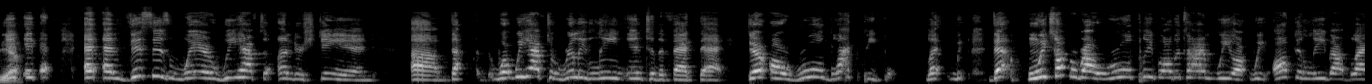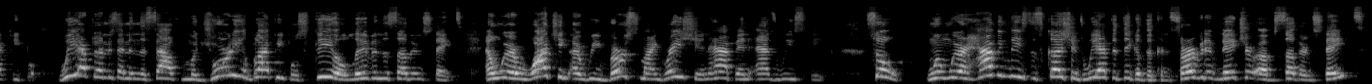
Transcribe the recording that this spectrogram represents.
Yeah. It, it, and, and this is where we have to understand um, that where we have to really lean into the fact that there are rural black people let that when we talk about rural people all the time, we are we often leave out black people. We have to understand in the South, majority of black people still live in the southern states, and we're watching a reverse migration happen as we speak. So when we're having these discussions, we have to think of the conservative nature of southern states.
